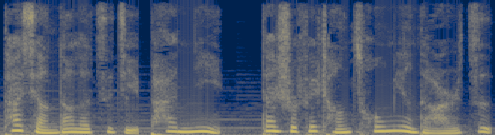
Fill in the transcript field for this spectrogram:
他想到了自己叛逆但是非常聪明的儿子，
